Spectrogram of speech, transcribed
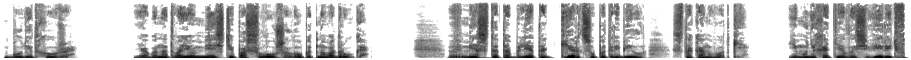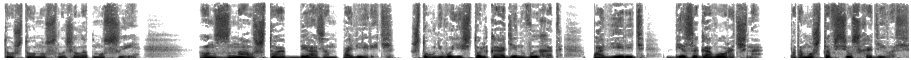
будет хуже. Я бы на твоем месте послушал опытного друга». Вместо таблеток Герц употребил стакан водки. Ему не хотелось верить в то, что он услышал от Мусы. Он знал, что обязан поверить, что у него есть только один выход — поверить безоговорочно потому что все сходилось,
